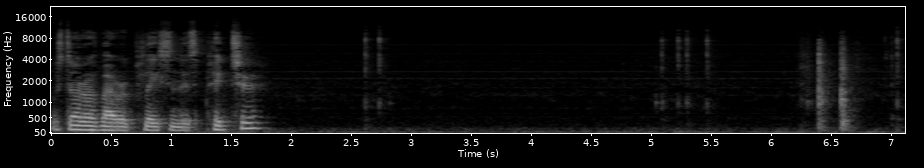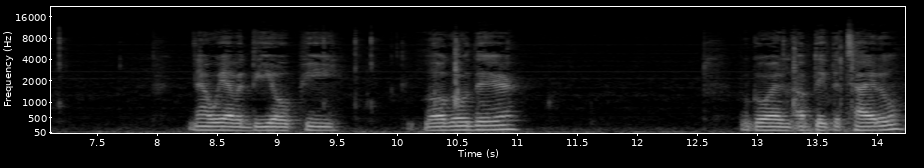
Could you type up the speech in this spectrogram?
We'll start off by replacing this picture. Now we have a DOP logo there. We'll go ahead and update the title.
